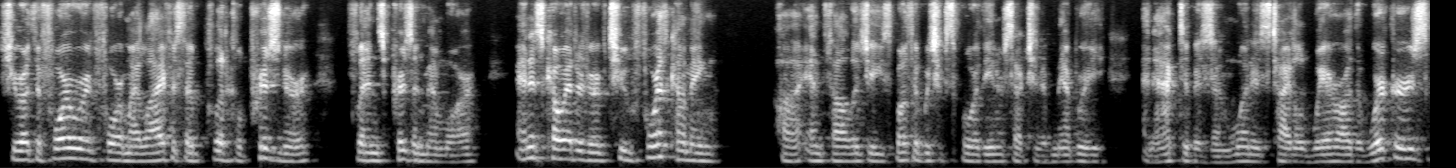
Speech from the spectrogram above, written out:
She wrote the foreword for My Life as a Political Prisoner, Flynn's prison memoir, and is co-editor of two forthcoming uh, anthologies, both of which explore the intersection of memory and activism. One is titled Where Are the Workers?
